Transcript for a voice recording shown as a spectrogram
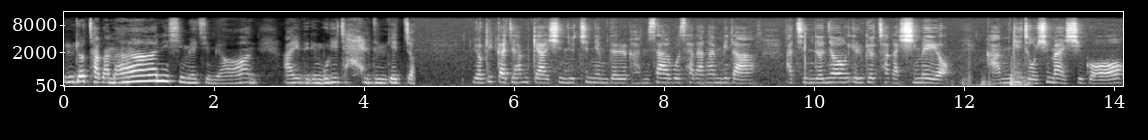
일교차가 많이 심해지면 아이들이 물이 잘 들겠죠. 여기까지 함께 하신 유치님들 감사하고 사랑합니다. 아침 저녁 일교차가 심해요. 감기 조심하시고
